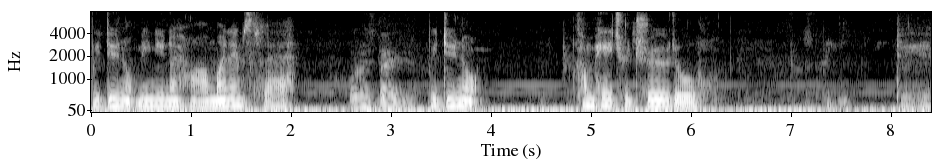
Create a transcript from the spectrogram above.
we do not mean you no harm. My name's Claire. On his David. We do not come here to intrude or. Do you?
